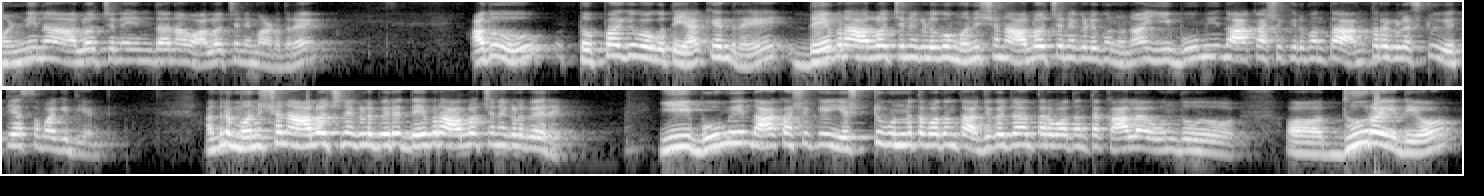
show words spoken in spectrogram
ಮಣ್ಣಿನ ಆಲೋಚನೆಯಿಂದ ನಾವು ಆಲೋಚನೆ ಮಾಡಿದ್ರೆ ಅದು ತಪ್ಪಾಗಿ ಹೋಗುತ್ತೆ. ಯಾಕೆಂದ್ರೆ ದೇವರ ಆಲೋಚನೆಗಳಿಗೂ ಮನುಷ್ಯನ ಆಲೋಚನೆಗಳಿಗೂ ಈ ಭೂಮಿಯಿಂದ ಆಕಾಶಕ್ಕಿರುವಂಥ ಅಂತರಗಳಷ್ಟು ವ್ಯತ್ಯಾಸವಾಗಿದೆಯಂತೆ. ಅಂದರೆ ಮನುಷ್ಯನ ಆಲೋಚನೆಗಳು ಬೇರೆ, ದೇವರ ಆಲೋಚನೆಗಳು ಬೇರೆ. ಈ ಭೂಮಿಯಿಂದ ಆಕಾಶಕ್ಕೆ ಎಷ್ಟು ಉನ್ನತವಾದಂಥ ಅಜಗಜಾಂತರವಾದಂಥ ಕಾಲ, ಒಂದು ದೂರ ಇದೆಯೋ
